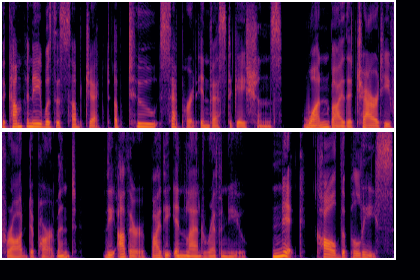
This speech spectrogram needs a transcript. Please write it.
the company was the subject of two separate investigations one by the Charity Fraud Department, the other by the Inland Revenue. Nick called the police,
